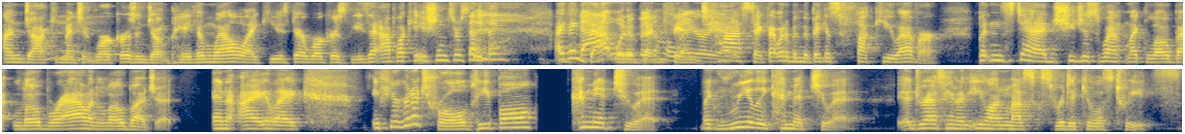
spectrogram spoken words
undocumented mm. workers and don't pay them well, like use their workers' visa applications or something. I think That that, would have been, hilarious. fantastic. That would have been the biggest fuck you ever. But instead, she just went like low, low brow and low budget. And I like, if you're going to troll people, commit to it. Like really commit to it. Address him with Elon Musk's ridiculous tweets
